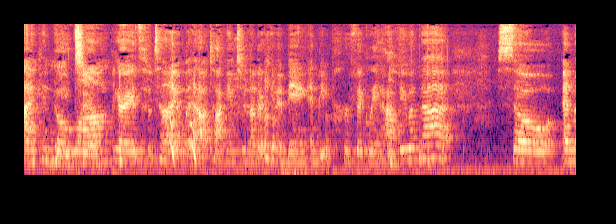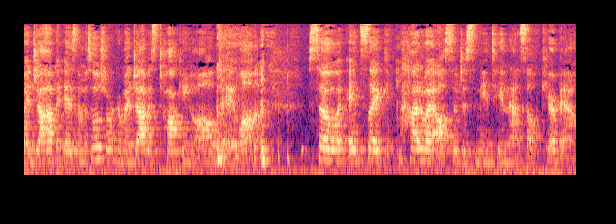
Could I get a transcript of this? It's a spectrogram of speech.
I can go long periods of time without talking to another human being and be perfectly happy with that. So, and my job is I'm a social worker. My job is talking all day long. So it's like, how do I also just maintain that self care ba-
